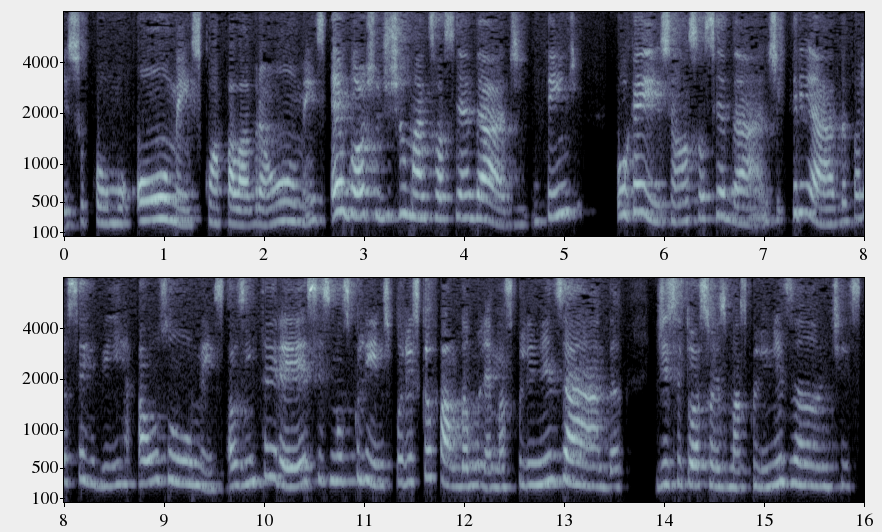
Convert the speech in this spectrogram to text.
isso como homens, com a palavra homens, eu gosto de chamar de sociedade, entende? Porque isso é uma sociedade criada para servir aos homens, aos interesses masculinos. Por isso que eu falo da mulher masculinizada, de situações masculinizantes.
